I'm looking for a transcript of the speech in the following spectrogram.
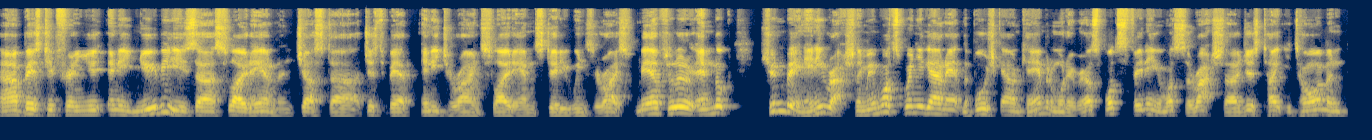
Uh, best tip for any, any newbie is uh, slow down and just uh, just about any terrain, slow down and steady wins the race. Yeah, absolutely. And look, shouldn't be in any rush. I mean, what's when you're going out in the bush, going camping and whatever else, what's fitting and what's the rush? So just take your time and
